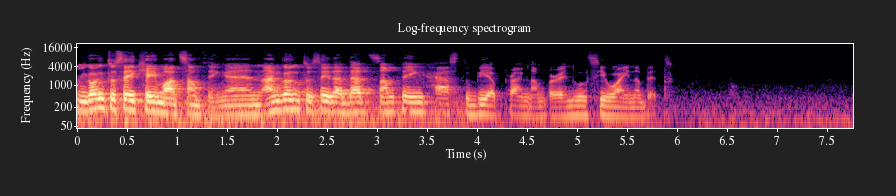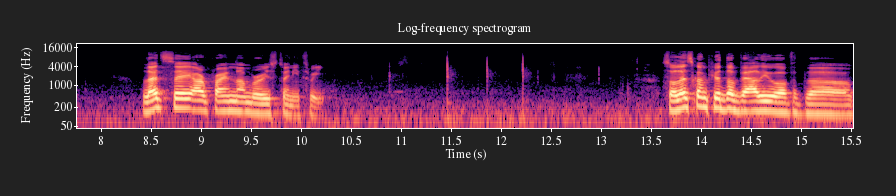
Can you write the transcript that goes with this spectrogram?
I'm going to say k mod something, and I'm going to say that that something has to be a prime number, and we'll see why in a bit. Let's say our prime number is 23. So let's compute the value of the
